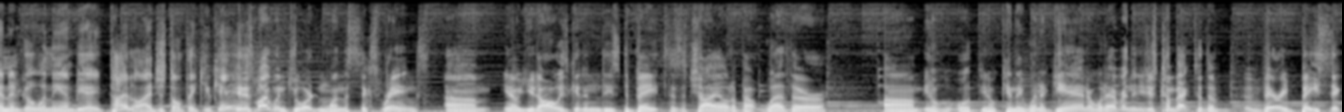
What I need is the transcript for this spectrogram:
and then go win the NBA title. I just don't think you can. It is why when Jordan won the six rings, um, you know, you'd always get into these debates as a child about whether, um, you know, well, you know, can they win again or whatever, and then you just come back to the very basic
